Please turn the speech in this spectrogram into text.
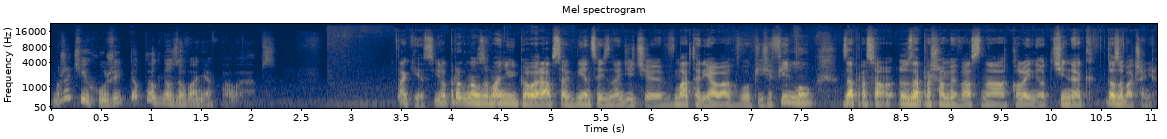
możecie ich użyć do prognozowania w Power Apps. Tak jest. I o prognozowaniu i Power Appsach więcej znajdziecie w materiałach w opisie filmu. Zapraszam, zapraszamy Was na kolejny odcinek. Do zobaczenia.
